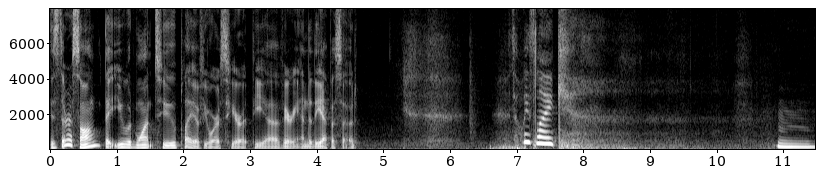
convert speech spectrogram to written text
is there a song that you would want to play of yours here at the uh, very end of the episode? It's always like, hmm,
